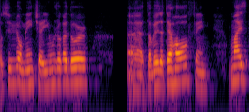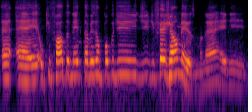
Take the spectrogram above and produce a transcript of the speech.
possivelmente aí um jogador, é, talvez até Hall of Fame. Mas é, é, o que falta nele talvez é um pouco de, de, de feijão mesmo, né? Ele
